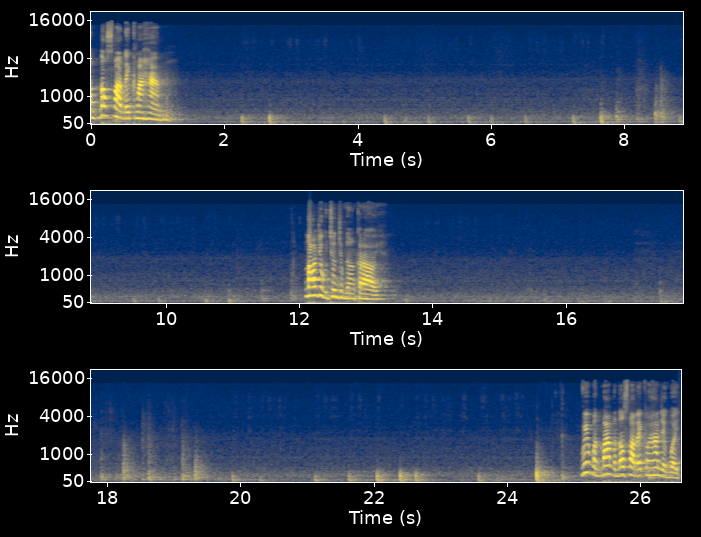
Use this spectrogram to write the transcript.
បណ្ដោះស្មារតីក្លាហាន ដល់យុវជនចំនួនក្រោយវាមិនបានបណ្ដោះស្មារតីក្លាហានយ៉ាងម៉េច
